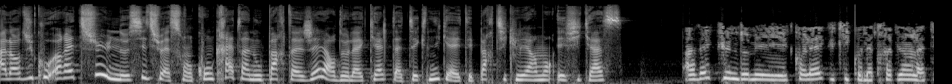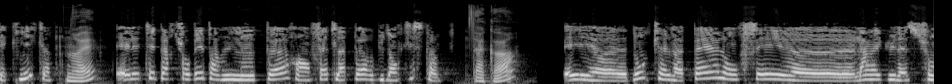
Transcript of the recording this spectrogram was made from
Alors du coup, aurais-tu une situation concrète à nous partager lors de laquelle ta technique a été particulièrement efficace? Avec une de mes collègues qui connaît très bien la technique. Ouais. Elle était perturbée par une peur, en fait la peur du dentiste. D'accord. Et euh, donc elle m'appelle, on fait euh, la régulation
